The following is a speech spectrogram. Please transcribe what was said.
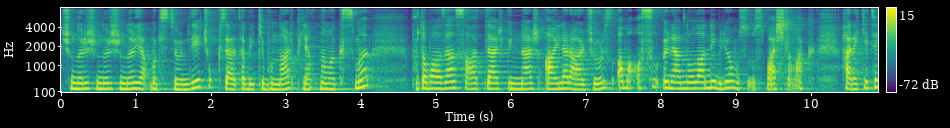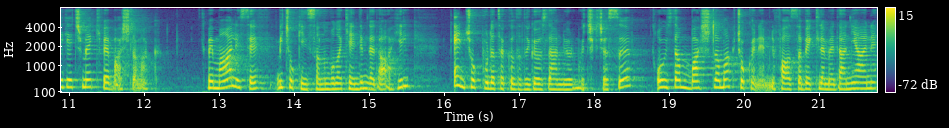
Şunları şunları şunları yapmak istiyorum diye. Çok güzel tabii ki bunlar planlama kısmı. Burada bazen saatler, günler, aylar harcıyoruz ama asıl önemli olan ne biliyor musunuz? Başlamak. Harekete geçmek ve başlamak. Ve maalesef birçok insanın buna kendim de dahil en çok burada takıldığını gözlemliyorum açıkçası. O yüzden başlamak çok önemli fazla beklemeden. Yani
